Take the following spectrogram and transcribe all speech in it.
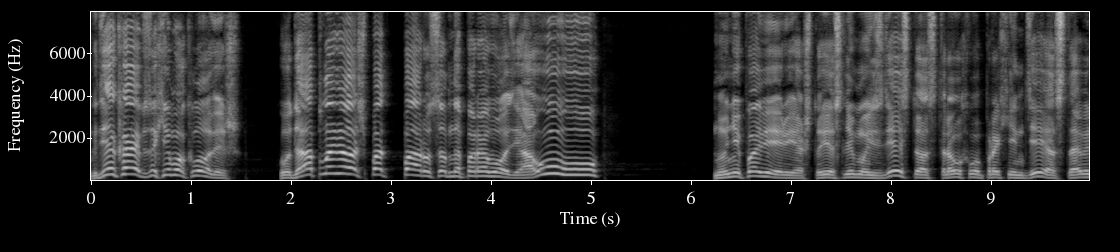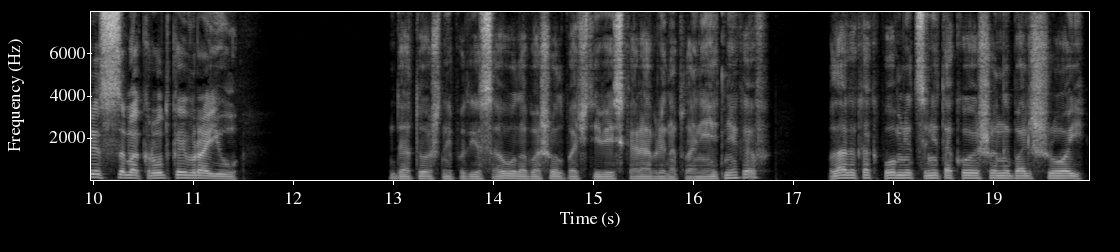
Где кайф за химок ловишь? Куда плывешь под парусом на паровозе? Ау!» Но не поверю я, что если мы здесь, то остроухого прохиндея оставили с самокруткой в раю. Дотошный подъясаул обошел почти весь корабль инопланетников, благо, как помнится, не такой уж он и большой,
